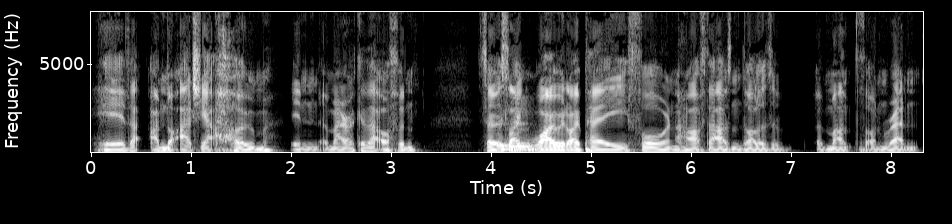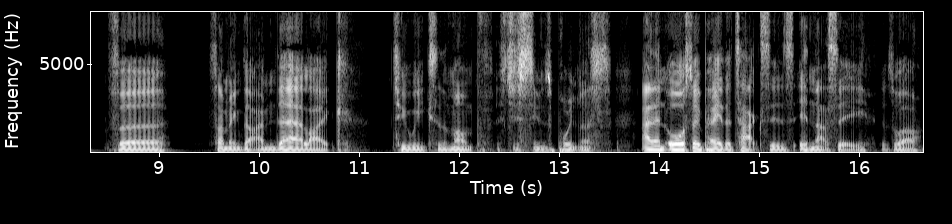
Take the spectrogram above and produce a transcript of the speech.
here. That I'm not actually at home in America that often. So it's like, Mhm. why would I pay four and a half thousand dollars a month on rent for something that I'm there like two weeks in the month? It just seems pointless. And then also pay the taxes in that city as well.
